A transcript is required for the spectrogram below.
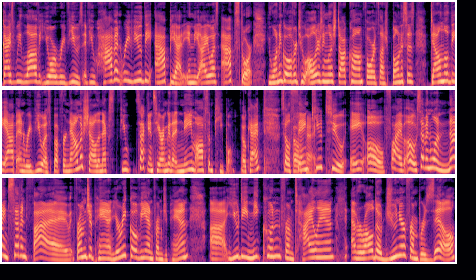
Guys, we love your reviews. If you haven't reviewed the app yet in the iOS App Store, you want to go over to allearsenglish.com forward slash bonuses. Download the app and review us. But for now, Michelle, the next few seconds here, I'm going to name off some people. Okay. So thank okay. you to AO5071975 from Japan, Yuriko Vien from Japan, uh, UD Mikun from Thailand, Everaldo Jr. from Brazil,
